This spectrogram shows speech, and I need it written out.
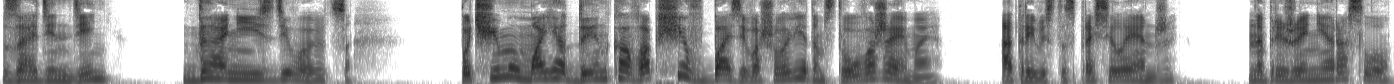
За один день?» «Да они издеваются. Почему моя ДНК вообще в базе вашего ведомства, уважаемая?» — отрывисто спросила Энджи. Напряжение росло.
